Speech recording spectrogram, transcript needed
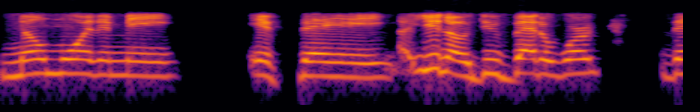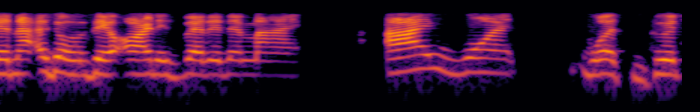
know more than me, if they, you know, do better work than I, though their art is better than mine. I want what's good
